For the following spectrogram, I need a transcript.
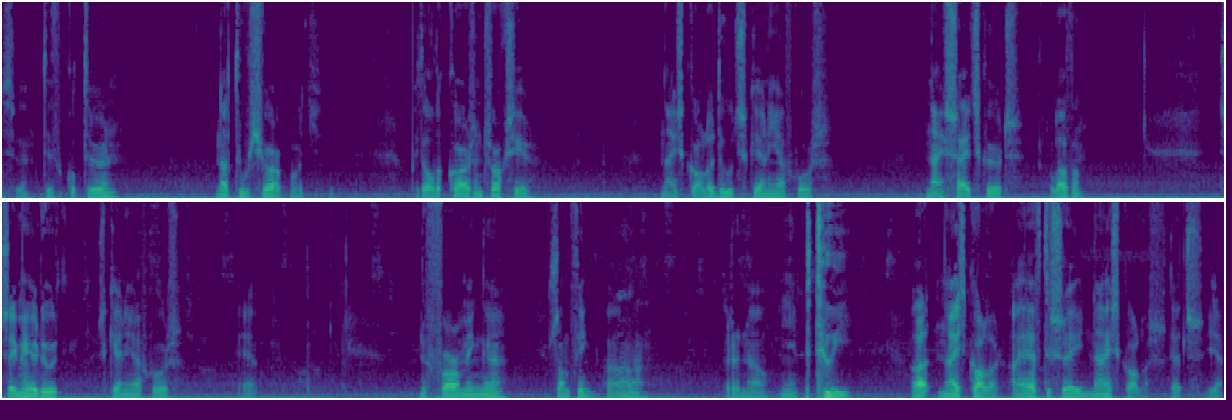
It's a difficult turn. Not too sharp, but with all the cars and trucks here. Nice color dude, Scania of course. Nice side skirts. Love them. Same here, dude. Scania, of course. Yeah. The farming uh, something. Ah. Renault. Yeah. Patui. Ah, nice color. I have to say, nice colors. That's, yeah.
